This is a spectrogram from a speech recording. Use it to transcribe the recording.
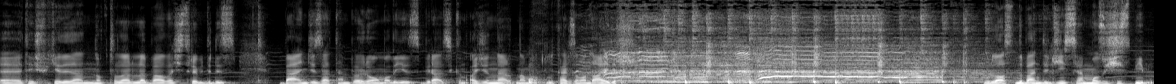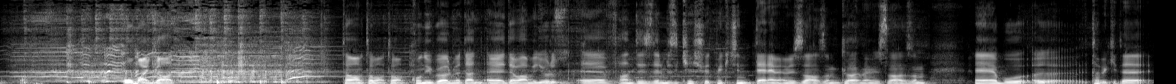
e, teşvik eden noktalarla bağlaştırabiliriz. Bence zaten böyle olmalıyız. Birazcık acının ardından mutluluk her zaman daha iyidir. Burada aslında ben de cinsel mazoşist miyim? Oh my god. Tamam tamam tamam. Konuyu bölmeden e, devam ediyoruz. E, fantezilerimizi keşfetmek için denememiz lazım, görmemiz lazım. E, bu e, tabii ki de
